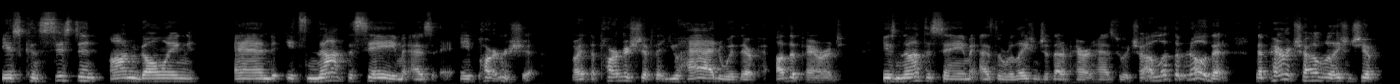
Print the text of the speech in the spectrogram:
is consistent, ongoing, and it's not the same as a partnership, right? The partnership that you had with their other parent is not the same as the relationship that a parent has to a child. Let them know that the parent child relationship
